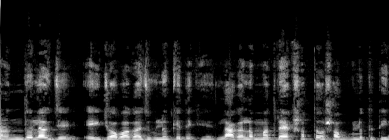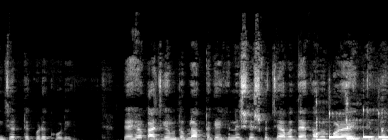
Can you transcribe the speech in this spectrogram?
আনন্দ লাগছে এই জবা গাছগুলোকে দেখে। লাগালাম মাত্র এক সপ্তাহ, সবগুলোতে তিন চারটে করে করি যাই হোক আজকের মতো ব্লগটাকে এখানে শেষ করছি। আবার দেখা হবে পরে একটি ব্লগ।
